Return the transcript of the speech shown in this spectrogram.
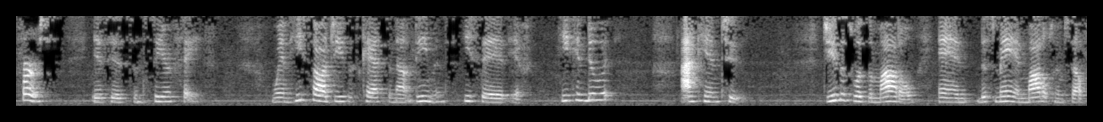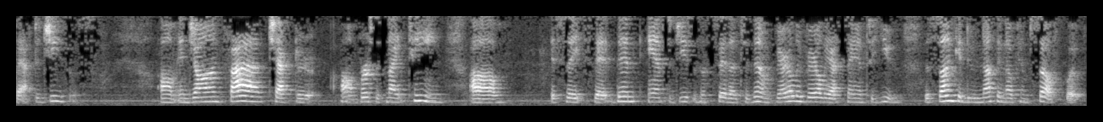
First is his sincere faith. When he saw Jesus casting out demons, he said, If he can do it, I can too. Jesus was the model, and this man modeled himself after Jesus. Um, in John 5, chapter um, verses 19, um, it states that then answered Jesus and said unto them, Verily, verily, I say unto you, the Son can do nothing of himself, but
